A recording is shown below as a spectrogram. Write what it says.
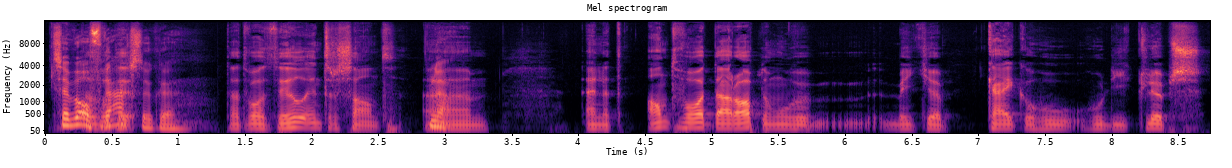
Het zijn wel Dat wordt- vraagstukken. Dat wordt heel interessant. Ja. Ehm, en het antwoord daarop, dan moeten we een beetje kijken hoe, hoe die clubs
